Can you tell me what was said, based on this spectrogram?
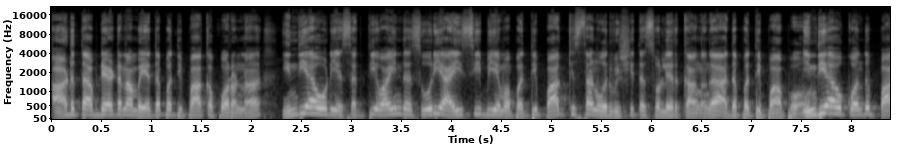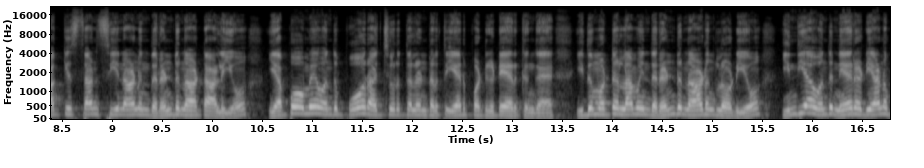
அடுத்த அப்டேட்டை நம்ம எதை பற்றி பார்க்க போகிறோம்னா இந்தியாவுடைய சக்தி வாய்ந்த சூரிய ஐசிபிஎம்மை பற்றி பாகிஸ்தான் ஒரு விஷயத்த சொல்லியிருக்காங்க அதை பற்றி பார்ப்போம். இந்தியாவுக்கு வந்து பாகிஸ்தான் சீனான்னு இந்த ரெண்டு நாட்டாலையும் எப்போவுமே வந்து போர் அச்சுறுத்தல்ன்றது ஏற்பட்டுக்கிட்டே இருக்குங்க. இது மட்டும் இல்லாமல் இந்த ரெண்டு நாடுகளோடையும் இந்தியா வந்து நேரடியான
